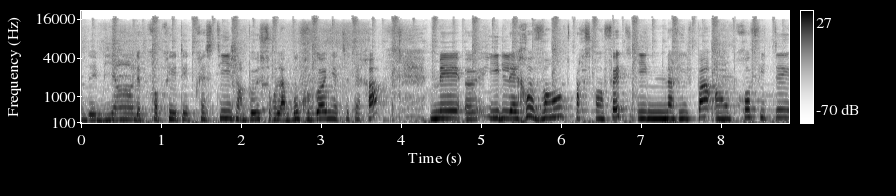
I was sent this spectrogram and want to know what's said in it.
des biens, des propriétés de prestige, un peu sur la Bourgogne, etc mais euh, ils les revendent parce qu'en fait, ils n'arrivent pas à en profiter.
